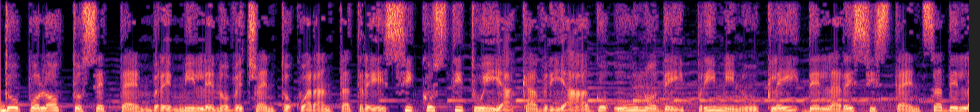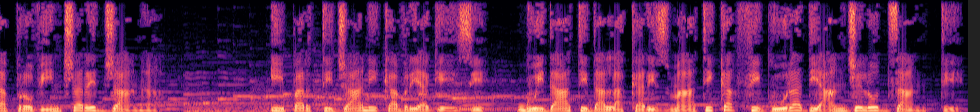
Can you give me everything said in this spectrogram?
Dopo l'8 settembre 1943 si costituì a Cavriago uno dei primi nuclei della resistenza della provincia reggiana. I partigiani cavriaghesi, guidati dalla carismatica figura di Angelo Zanti.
